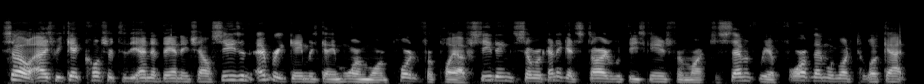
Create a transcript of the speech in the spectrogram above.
So, as we get closer to the end of the NHL season, every game is getting more and more important for playoff seeding. So, we're going to get started with these games for March the 7th. We have four of them we want to look at.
